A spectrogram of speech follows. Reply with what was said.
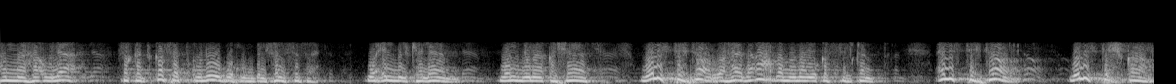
أما هؤلاء فقد قست قلوبهم بالفلسفة وعلم الكلام والمناقشات والاستهتار وهذا أعظم ما يقسي القلب الاستهتار والاستحقار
